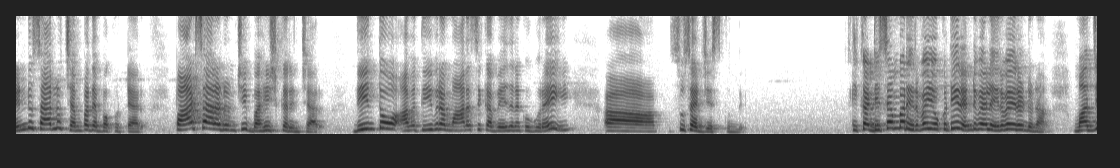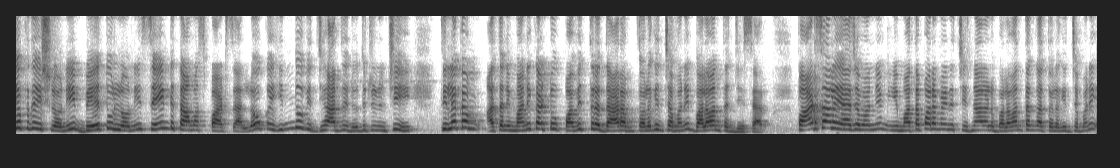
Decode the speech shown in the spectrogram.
రెండుసార్లు చెంపదెబ్బ కొట్టారు. పాఠశాల నుంచి బహిష్కరించారు. దీంతో ఆమె తీవ్ర మానసిక వేదనకు గురై సూసైడ్ చేసుకుంది. ఇక డిసెంబర్ ఇరవై ఒకటి రెండు వేల ఇరవై రెండున మధ్యప్రదేశ్లోని బేతుల్లోని సెయింట్ థామస్ పాఠశాలలో ఒక హిందూ విద్యార్థి నుదుటి నుంచి తిలకం అతని మణికట్టు పవిత్ర దారం తొలగించమని బలవంతం చేశారు. పాఠశాల యాజమాన్యం ఈ మతపరమైన చిహ్నాలను బలవంతంగా తొలగించమని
